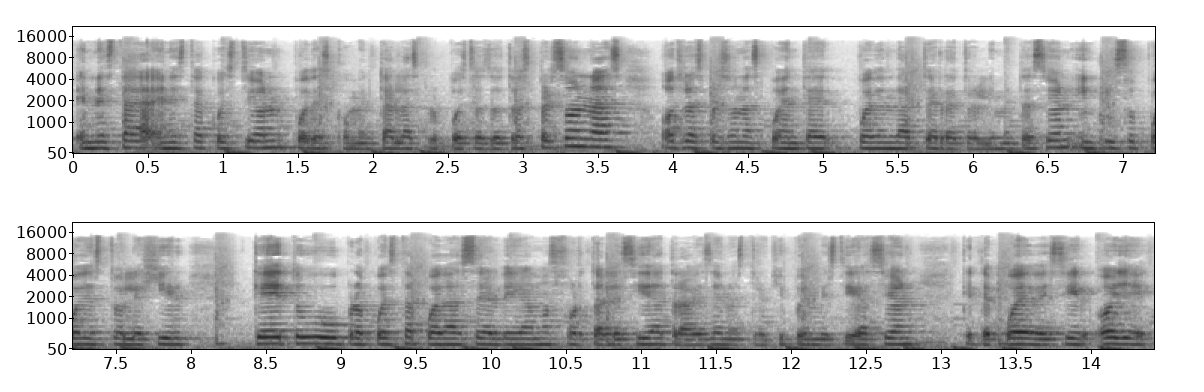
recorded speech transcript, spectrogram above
en esta, en esta cuestión puedes comentar las propuestas de otras personas, otras personas pueden, te- pueden darte retroalimentación, incluso puedes tú elegir que tu propuesta pueda ser, digamos, fortalecida a través de nuestro equipo de investigación, que te puede decir, oye,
